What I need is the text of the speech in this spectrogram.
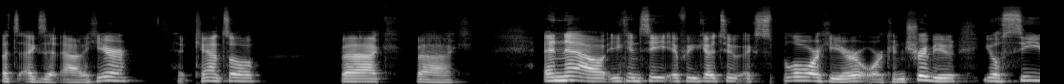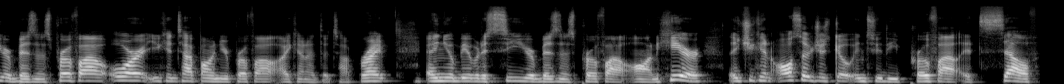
Let's exit out of here, hit cancel, back, back, and now you can see if we go to explore here or contribute, you'll see your business profile or you can tap on your profile icon at the top right and you'll be able to see your business profile on here that you can also just go into the profile itself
